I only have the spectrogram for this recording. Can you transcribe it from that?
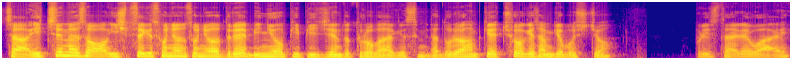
자, 이쯤에서 20세기 소년, 소녀들의 미니홈피 BGM도 들어봐야겠습니다. 노래와 함께 추억에 잠겨 보시죠. 프리스타일의 Y,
